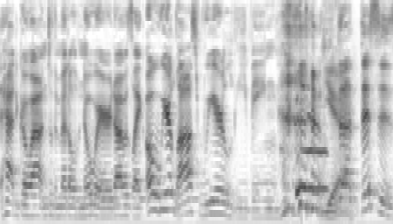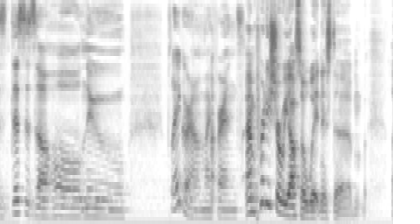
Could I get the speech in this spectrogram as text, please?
had to go out into the middle of nowhere and I was like, "Oh, we're lost. We're leaving." Yeah. That- this is this is a whole new playground, my friends. I'm pretty sure we also witnessed a, a,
